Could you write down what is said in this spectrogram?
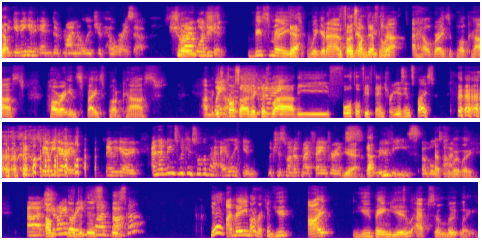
Yep. beginning and end of my knowledge of Hellraiser. Should So I watch this- it? This means Yeah, we're going to have the first in our one, definitely. future, a Hellraiser podcast, horror in space podcast. I'm Wait, It's crossover because I- uh, the fourth or fifth entry is in space. there we go. There we go. And that means we can talk about Alien, which is one of my favorite Yeah. Yeah. movies of all time. Absolutely. Uh, Um, should I no, but read there's- Clive there's- Barker? Yeah, I mean, I reckon. you, I, you being you, absolutely.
